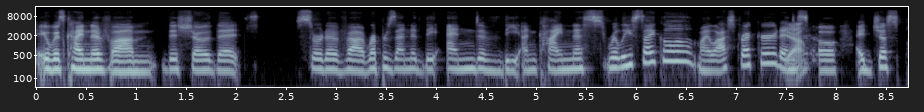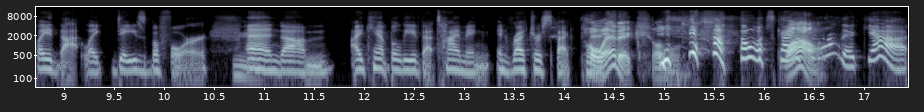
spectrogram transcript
it was kind of um, this show that sort of uh, represented the end of the unkindness release cycle my last record and yeah. so i just played that like days before mm. and um i can't believe that timing in retrospect poetic that, almost. yeah almost kind wow. of poetic yeah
